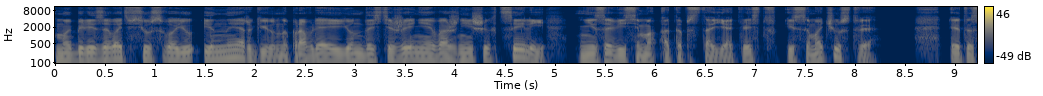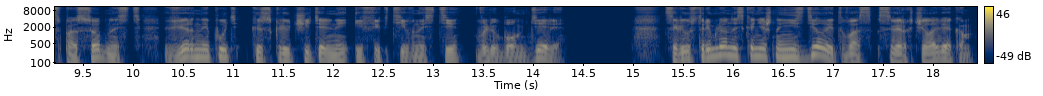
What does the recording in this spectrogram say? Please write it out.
мобилизовать всю свою энергию, направляя ее на достижение важнейших целей, независимо от обстоятельств и самочувствия. Эта способность — верный путь к исключительной эффективности в любом деле. Целеустремленность, конечно, не сделает вас сверхчеловеком,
